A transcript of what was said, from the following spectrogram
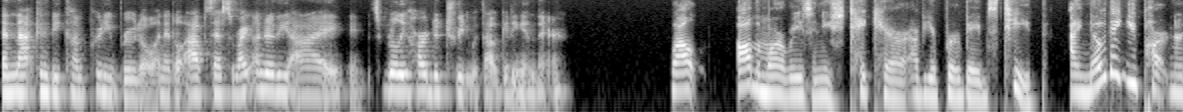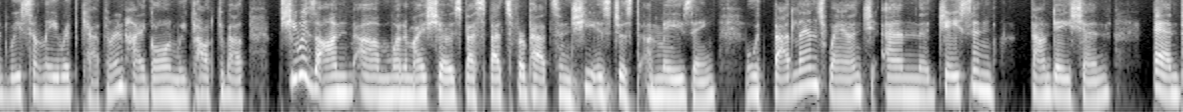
And that can become pretty brutal and it'll abscess right under the eye. It's really hard to treat without getting in there. Well, all the more reason you should take care of your fur babe's teeth. I know that you partnered recently with Katherine Heigl, and we talked about. She was on um, one of my shows, Best Bets for Pets, and she is just amazing with Badlands Ranch and the Jason Foundation. And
